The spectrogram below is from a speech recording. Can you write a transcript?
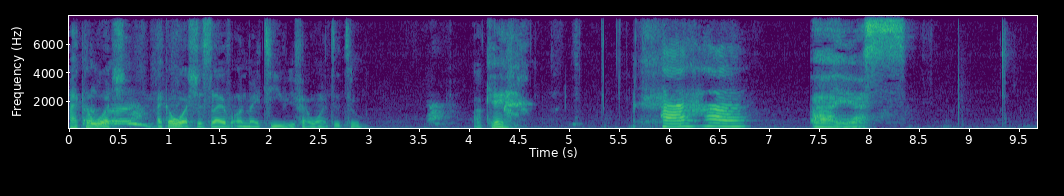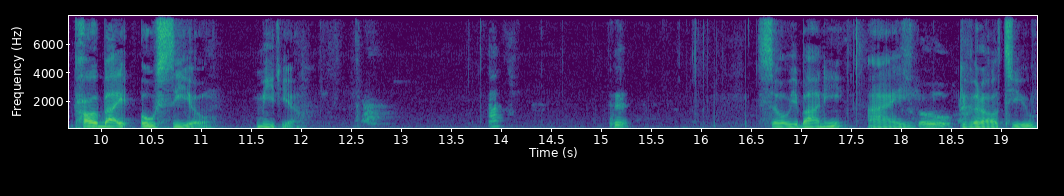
I can watch. I can watch this live on my TV if I wanted to. Okay. Ha ha. Ah, yes. Powered by OCO Media. So, Yabani, I So, give it all to you.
